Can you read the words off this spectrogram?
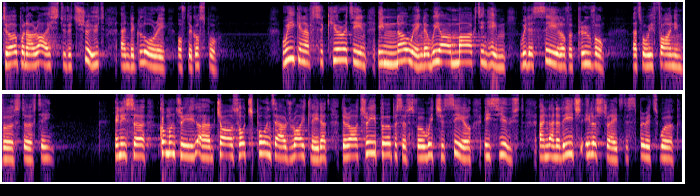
to open our eyes to the truth and the glory of the gospel. We can have security in, in knowing that we are marked in him with a seal of approval. That's what we find in verse 13. In his uh, commentary, uh, Charles Hodge points out rightly that there are three purposes for which a seal is used, and, and that each illustrates the Spirit's work.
